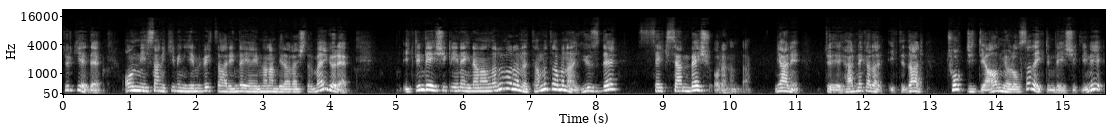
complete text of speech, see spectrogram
Türkiye'de 10 Nisan 2021 tarihinde yayınlanan bir araştırmaya göre iklim değişikliğine inananların oranı tamı tamına yüzde 85 oranında. Yani e, her ne kadar iktidar çok ciddiye almıyor olsa da iklim değişikliğini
